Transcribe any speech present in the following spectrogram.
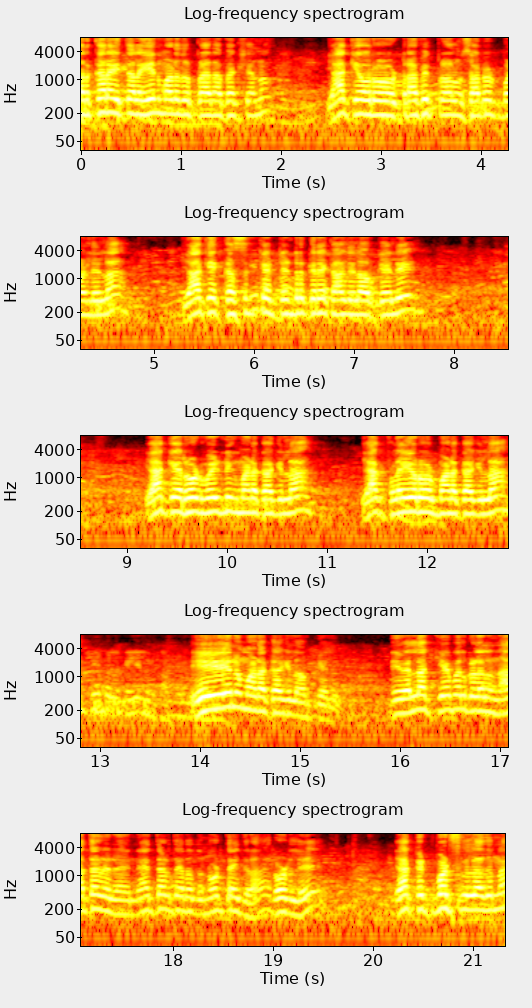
ಸರ್ಕಾರ ಇತ್ತಲ್ಲ ಏನು ಮಾಡಿದ್ರು ಪ್ಲಾನ್ ಆಫ್ ಆಕ್ಷನ್ ಯಾಕೆ ಅವರು ಟ್ರಾಫಿಕ್ ಪ್ರಾಬ್ಲಮ್ ಸಾರ್ಟ್ ಔಟ್ ಮಾಡಲಿಲ್ಲ? ಯಾಕೆ ಕಸಕ್ಕೆ ಟೆಂಡರ್ ಕರೆಯೋಕ್ಕಾಗಲಿಲ್ಲ ಅವ್ರ ಕೈಲಿ? ಯಾಕೆ ರೋಡ್ ವೈಡ್ನಿಂಗ್ ಮಾಡೋಕ್ಕಾಗಿಲ್ಲ? ಯಾಕೆ ಫ್ಲೈಓವರ್ ಮಾಡೋಕ್ಕಾಗಿಲ್ಲ? ಏನು ಮಾಡೋಕ್ಕಾಗಿಲ್ಲ ಅವ್ರ ಕೈಲಿ. ನೀವೆಲ್ಲ ಕೇಬಲ್ಗಳೆಲ್ಲ ನಾತಾಡ, ನೇತಾಡ್ತಾ ಇರೋದು ನೋಡ್ತಾ ಇದ್ದೀರಾ ರೋಡಲ್ಲಿ? ಯಾಕೆ ಕಟ್ ಮಾಡಿಸ್ಲಿಲ್ಲ ಅದನ್ನ?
